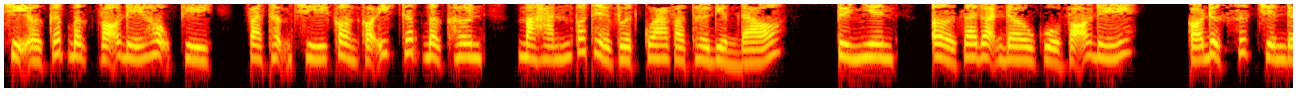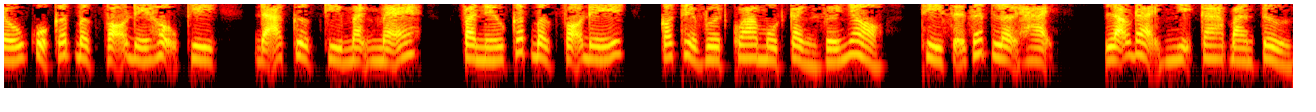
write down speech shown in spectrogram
chỉ ở cấp bậc võ đế hậu kỳ và thậm chí còn có ít cấp bậc hơn mà hắn có thể vượt qua vào thời điểm đó. Tuy nhiên, ở giai đoạn đầu của võ đế, có được sức chiến đấu của cấp bậc võ đế hậu kỳ đã cực kỳ mạnh mẽ, và nếu cấp bậc võ đế có thể vượt qua một cảnh giới nhỏ thì sẽ rất lợi hại. Lão đại nhị ca bàn tử.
